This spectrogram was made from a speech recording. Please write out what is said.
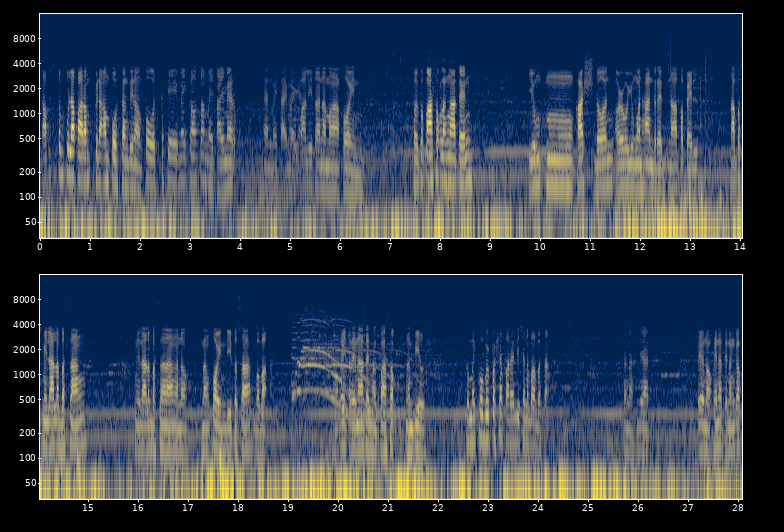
Tapos itong pula parang pinaka-post lang din ang post kasi may countdown, may timer. Ayan, may timer yan. Palitan ng mga coin. So ipapasok lang natin yung mm, cash doon or yung 100 na papel. Tapos may lalabas ng may lalabas na ng ano ng coin dito sa baba. Okay, try natin magpasok ng bill. So may cover pa siya para hindi siya nababasa. Sana, diyan. Ayun, okay na tinanggap.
